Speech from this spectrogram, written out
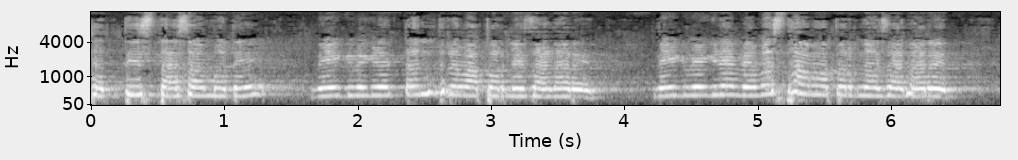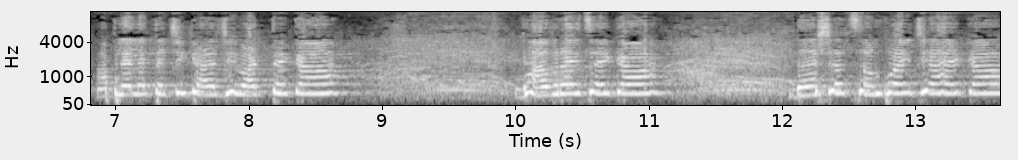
छत्तीस तासामध्ये वेगवेगळे तंत्र वापरले जाणार आहेत. वेगवेगळ्या व्यवस्था वापरल्या जाणार आहेत. आपल्याला त्याची काळजी वाटते का? घाबरायचंय का? दहशत संपवायची आहे का?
